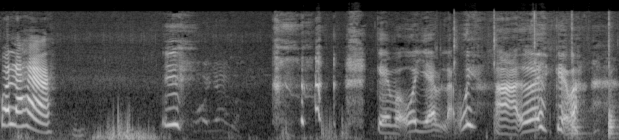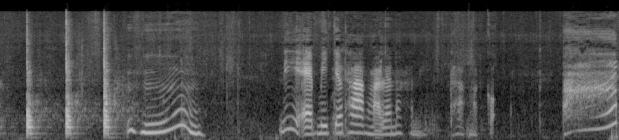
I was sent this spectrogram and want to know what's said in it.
คนละค่ะแกบอกโอ้ยแย่ละอุ้ยหาเอ้ยแกว่าอือนี่แอบมีเจ้าทากมาแล้วนะคะนี่ทากมาเกาะปาด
